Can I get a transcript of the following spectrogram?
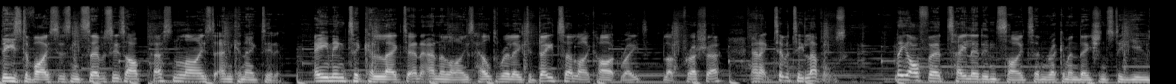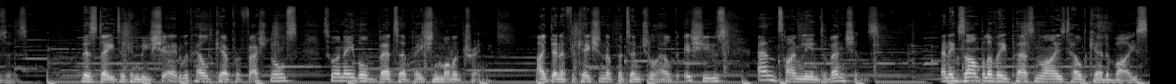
These devices and services are personalized and connected, aiming to collect and analyze health-related data like heart rate, blood pressure, and activity levels. They offer tailored insights and recommendations to users. This data can be shared with healthcare professionals to enable better patient monitoring, identification of potential health issues, and timely interventions. An example of a personalized healthcare device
